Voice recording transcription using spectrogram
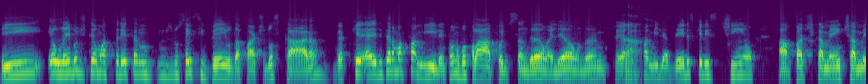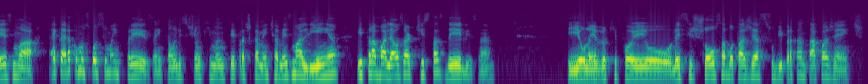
E eu lembro de ter uma treta, não, não sei se veio da parte dos caras, é porque eles eram uma família, então não vou falar ah, foi de Sandrão, Elião, né? era ah. a família deles que eles tinham ah, praticamente a mesma. É, era como se fosse uma empresa, então eles tinham que manter praticamente a mesma linha e trabalhar os artistas deles, né? E eu lembro que foi o, nesse show o Sabotagem ia subir para cantar com a gente.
